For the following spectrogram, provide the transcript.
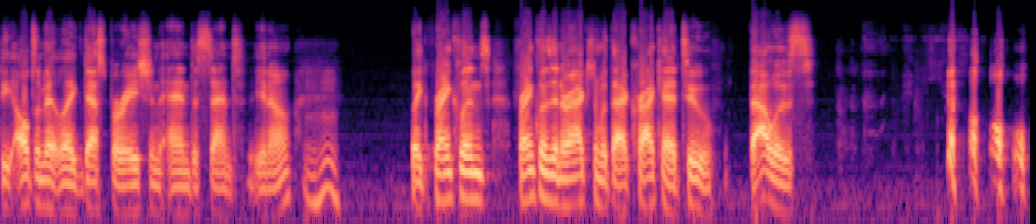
the ultimate like desperation and descent you know hmm like franklin's franklin's interaction with that crackhead too that was yo,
